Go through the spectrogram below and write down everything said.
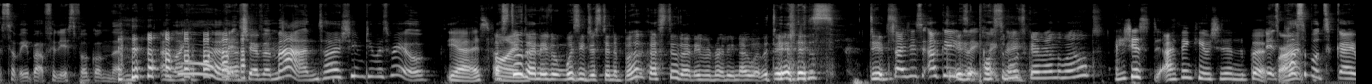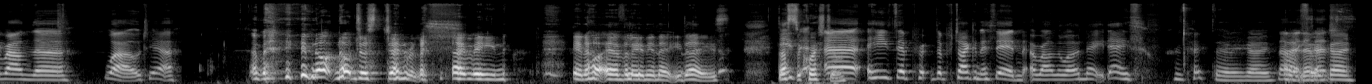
something about Phileas Fogg on them and like a picture of a man, so I assumed he was real. yeah, it's fine. I still don't even. Was he just in a book? I still don't even really know what the deal is. Did So I just, I'll Google is it it possible quickly. to go around the world? He just. I think he was just in the book, It's right? possible to go around the world, yeah. I mean, not not just generally. I mean, in a Hot Air Balloon in eighty days. That's He's, the question. Uh, he's the, pr- the protagonist in Around the World in 80 Days. okay. there we go. That Right, makes there we go.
